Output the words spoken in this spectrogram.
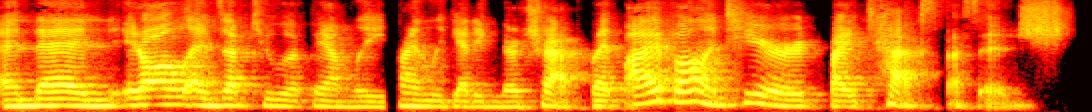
And then it all ends up to a family finally getting their check. But I volunteered by text message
